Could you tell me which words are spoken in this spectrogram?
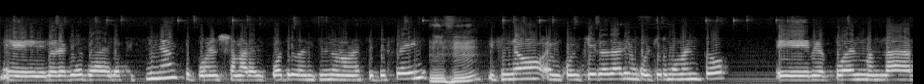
Eh, el horario de la oficina, se pueden llamar al 421-976. Y si no, en cualquier horario, en cualquier momento, eh, me pueden mandar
